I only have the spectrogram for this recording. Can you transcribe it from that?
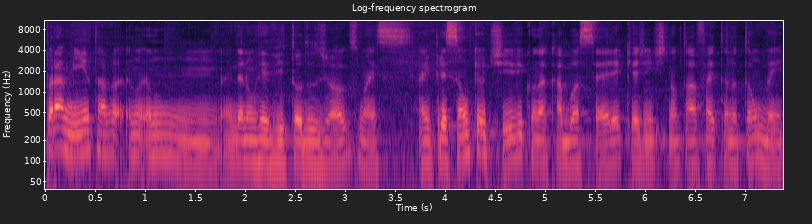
pra mim eu tava. Eu, não- ainda não revi todos os jogos, mas a impressão que eu tive quando acabou a série é que a gente não tava fightando tão bem.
